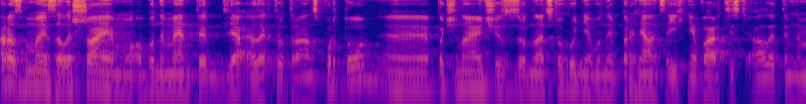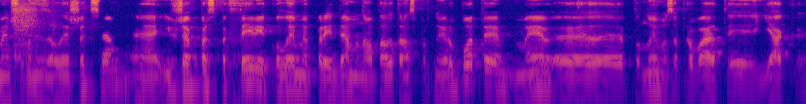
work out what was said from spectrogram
Зараз ми залишаємо абонементи для електротранспорту. Е, Починаючи з 11 грудня, вони переглянеться їхня вартість, але тим не менше вони залишаться. Е, І вже в перспективі, коли ми перейдемо на оплату транспортної роботи, ми е, плануємо запровадити як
